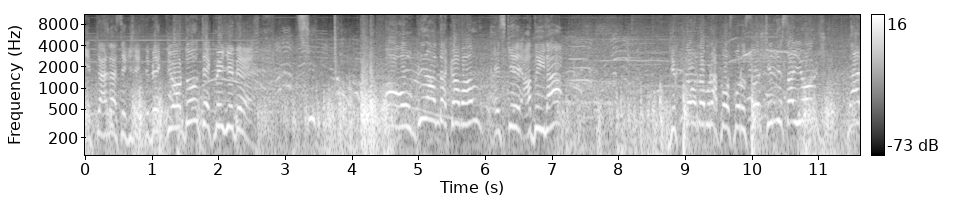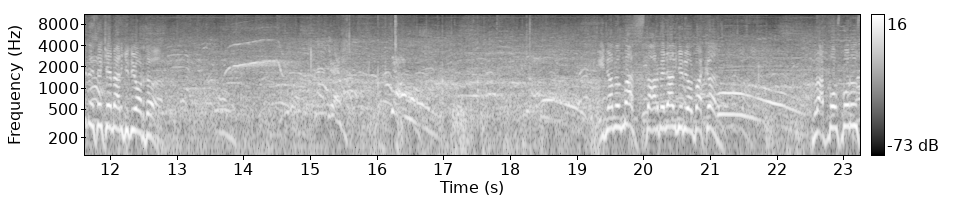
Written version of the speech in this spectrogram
İplerden sekecekti. Bekliyordu. Tekmeyi yedi. Wow, bir anda Kaval eski adıyla yıktı orada Murat Bosporus'u. Şimdi sayıyor. Neredeyse kemer gidiyordu. İnanılmaz darbeler geliyor bakın. Murat Bosporus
